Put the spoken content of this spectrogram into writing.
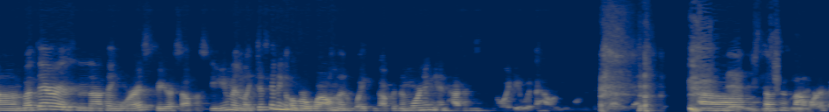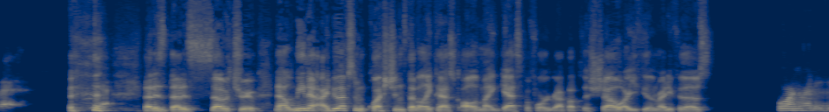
Um, but there is nothing worse for your self esteem and like just getting overwhelmed and waking up in the morning and having no idea what the hell you want to do. um, so it's just not worth it. Yeah. that is that is so true. Now, Lena, I do have some questions that I like to ask all of my guests before we wrap up the show. Are you feeling ready for those? Born ready.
